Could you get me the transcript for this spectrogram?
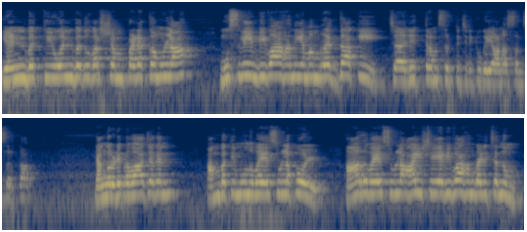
എൺപത്തി ഒൻപത് വർഷം പഴക്കമുള്ള മുസ്ലിം വിവാഹ നിയമം റദ്ദാക്കി ചരിത്രം സൃഷ്ടിച്ചിരിക്കുകയാണ് അസം സർക്കാർ. ഞങ്ങളുടെ പ്രവാചകൻ അമ്പത്തിമൂന്ന് വയസ്സുള്ളപ്പോൾ ആറ് വയസ്സുള്ള ആയിഷയെ വിവാഹം കഴിച്ചെന്നും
